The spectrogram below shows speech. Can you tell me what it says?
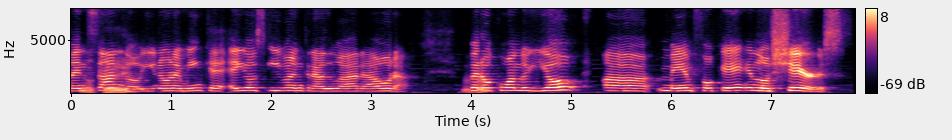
pensando, you know what I mean, que ellos iban a graduar ahora. Pero cuando yo ah, me enfoqué en los shares,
